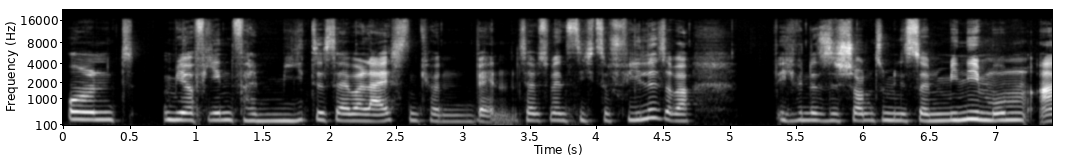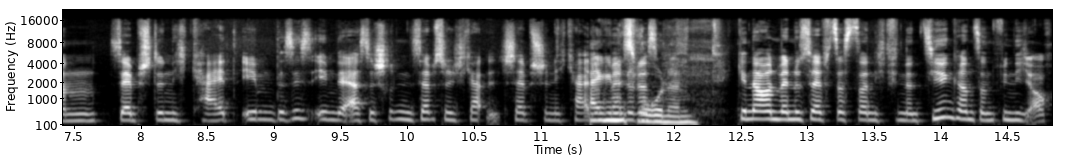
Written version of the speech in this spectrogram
und mir auf jeden Fall Miete selber leisten können, wenn. Selbst wenn es nicht so viel ist, aber ich finde, das ist schon zumindest so ein Minimum an Selbstständigkeit. Eben, das ist eben der erste Schritt in die Selbstständigkeit. Selbstständigkeit. Und eigenes wenn du das, Wohnen. Genau, und wenn du selbst das dann nicht finanzieren kannst, dann finde ich auch,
